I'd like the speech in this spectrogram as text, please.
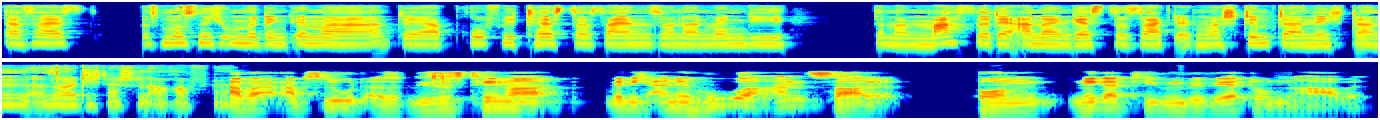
Das heißt, es muss nicht unbedingt immer der Profitester sein, sondern wenn die mal, Masse der anderen Gäste sagt, irgendwas stimmt da nicht, dann sollte ich da schon auch aufhören. Aber absolut. Also dieses Thema, wenn ich eine hohe Anzahl von negativen Bewertungen habe,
